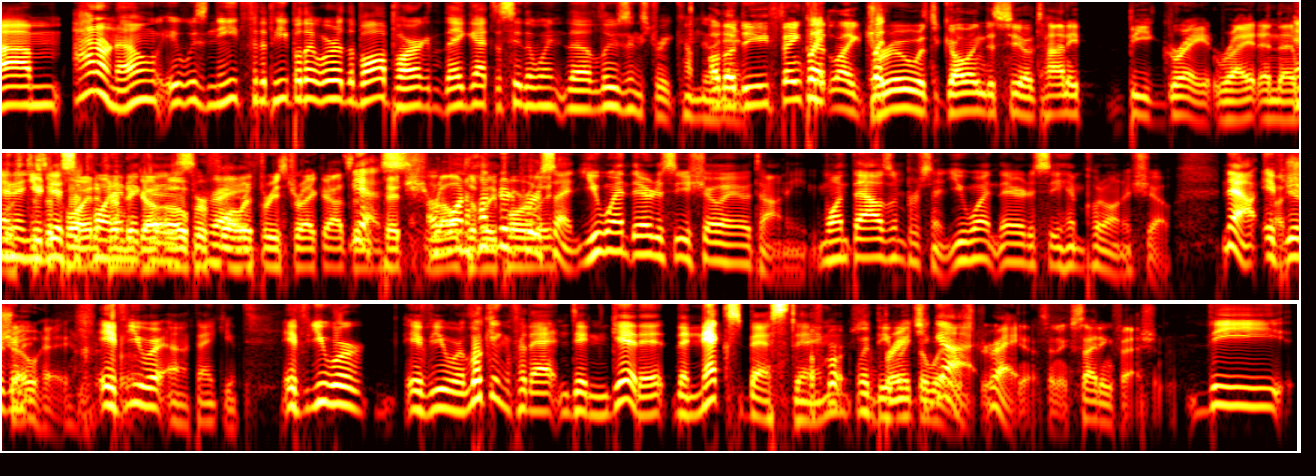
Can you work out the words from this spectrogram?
Um, I don't know. It was neat for the people that were at the ballpark. They got to see the win- the losing streak come to Although, an do you think But- that like but- Drew was going to see Ohtani be great, right? And then And was then you're disappointed, for him disappointed to go because- 0 for 4 right. with three strikeouts yes, and pitch relatively hundred poorly? percent. You went there to see Shohei Ohtani. One thousand percent. You went there to see him put on a show. Now, if A you're gonna, Shohei. if you were, oh, thank you. If you were, if you were looking for that and didn't get it, the next best thing course, would be break what the you winning got, streak. right? Yes, in exciting fashion. the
